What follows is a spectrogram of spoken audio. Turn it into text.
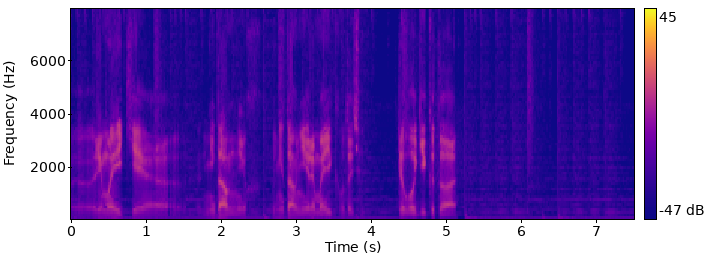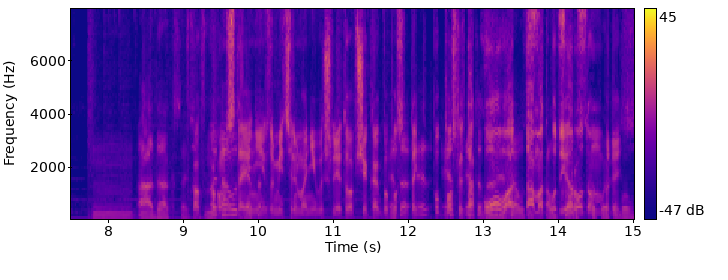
э, ремейки э, недавних, недавний ремейк вот этих трилогий GTA. М, А, да, кстати. Как, в Но каком это вот- состоянии это- изумительном они вышли. Это вообще как бы Это- после, так- э- по- после это- это да, такого, это там, откуда я родом, блядь, был.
